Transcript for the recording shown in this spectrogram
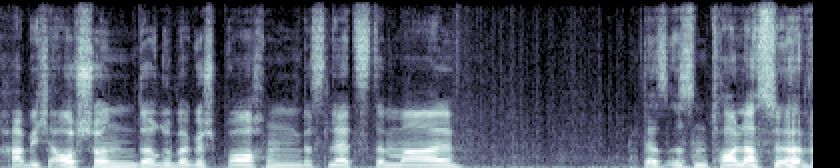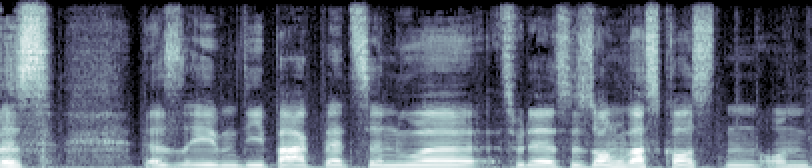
Habe ich auch schon darüber gesprochen, das letzte Mal. Das ist ein toller Service, dass eben die Parkplätze nur zu der Saison was kosten und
